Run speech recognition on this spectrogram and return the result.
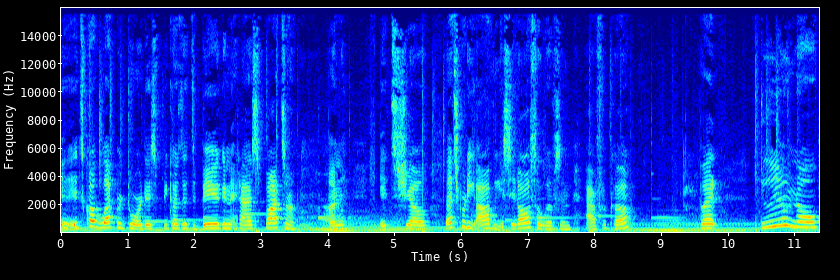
It's called leopard tortoise because it's big and it has spots on, on its shell. That's pretty obvious. It also lives in Africa. But do you know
